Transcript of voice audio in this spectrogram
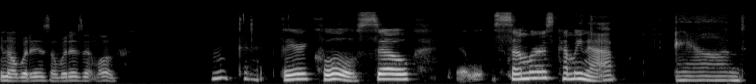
you know what is and what isn't love. Okay very cool. So summer is coming up and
